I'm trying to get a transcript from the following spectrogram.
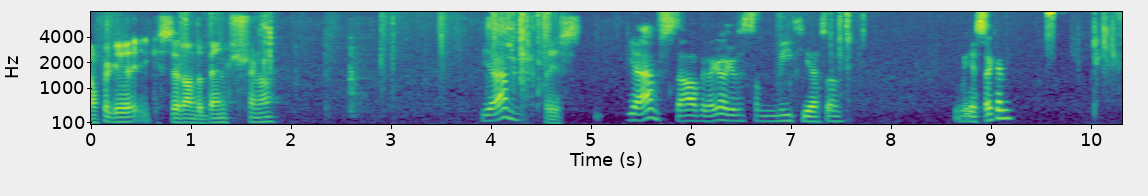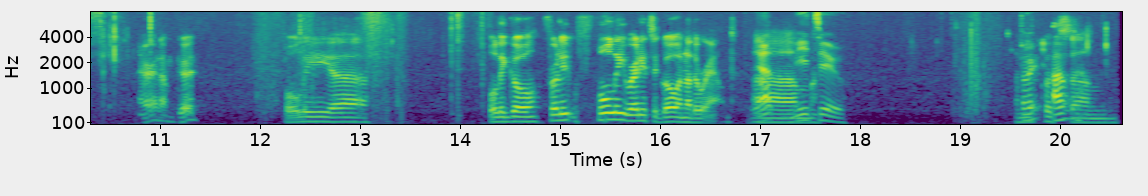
Don't forget, you can sit on the bench, you know? Yeah, I'm Please. yeah, I'm starving. I gotta get some meat here. So, give me a second. All right, I'm good. Fully, uh, fully go, fully, fully ready to go another round. Yep, me Um, too. Let me Alright, put I'm- some.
